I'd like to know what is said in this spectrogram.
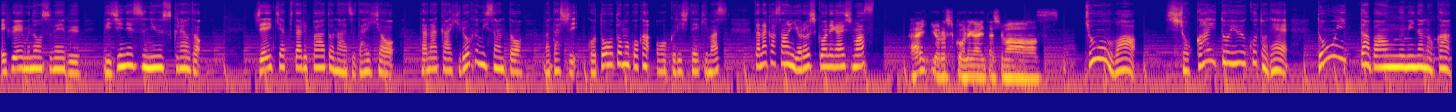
FM ノースウェーブビジネスニュースクラウド J キャピタルパートナーズ代表田中博文さんと私後藤智子がお送りしていきます。田中さんよろしくお願いします。はいよろしくお願いいたします。今日は初回ということでどういった番組なのか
